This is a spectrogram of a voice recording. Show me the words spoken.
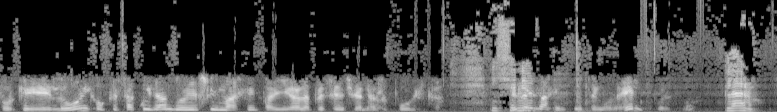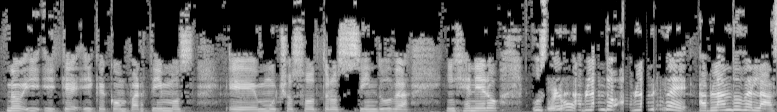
porque lo único que está cuidando es su imagen para llegar a la presencia de la República. Es la imagen que yo tengo de él, pues, ¿no? Claro, no y, y, que y que compartimos eh, muchos otros sin duda. Ingeniero usted hablando hablando de hablando de las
